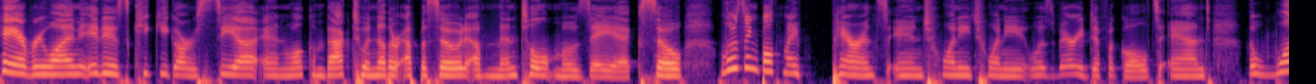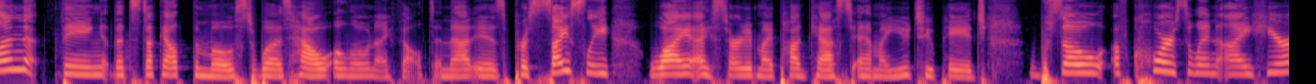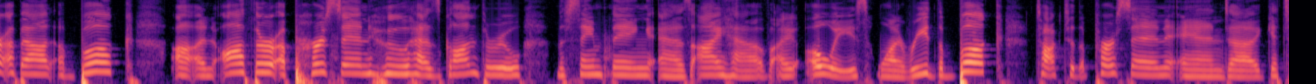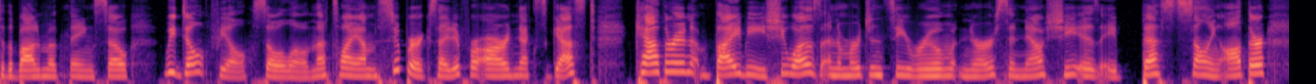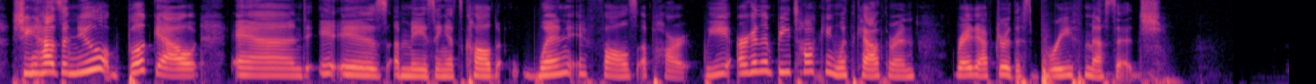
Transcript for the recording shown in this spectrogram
Hey everyone, it is Kiki Garcia, and welcome back to another episode of Mental Mosaic. So, losing both my parents in 2020 was very difficult, and the one thing that stuck out the most was how alone I felt, and that is precisely why I started my podcast and my YouTube page. So, of course, when I hear about a book, uh, an author, a person who has gone through the same thing as I have, I always want to read the book, talk to the person, and uh, get to the bottom of things so we don't feel so alone. That's why I'm super excited for our next guest, Catherine Bybee. She was an emergency room nurse, and now she is a best selling author. She has a new book out and it is amazing. It's called When It Falls Apart. We are going to be talking with Catherine right after this brief message.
